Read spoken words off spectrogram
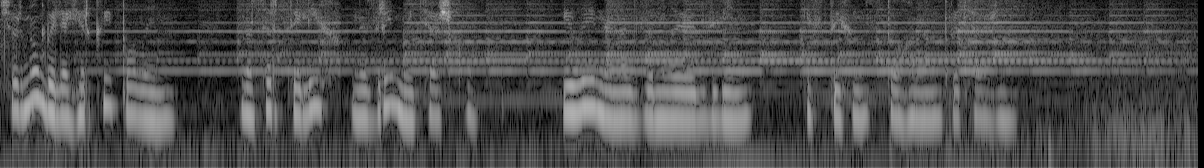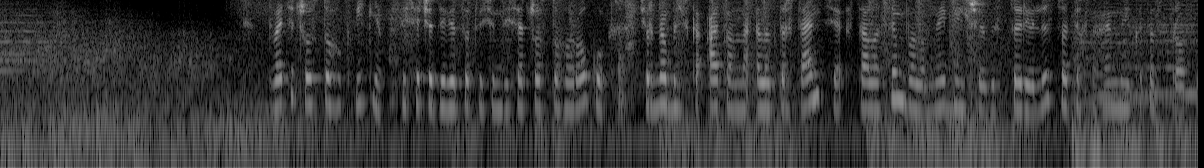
Чорнобиля гіркий полин, на серце ліг незримо й тяжко, і лине над землею дзвін, і з тихим стогоном протяжно. 26 квітня 1986 року Чорнобильська атомна електростанція стала символом найбільшої в історії людства техногенної катастрофи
